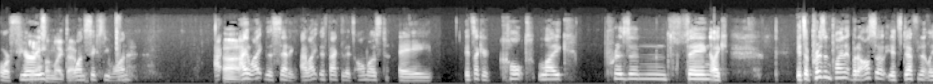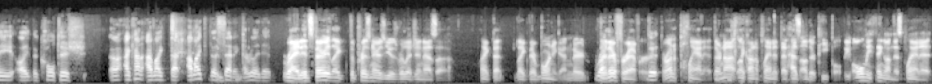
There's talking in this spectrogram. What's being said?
or Fury Yeah, something like that. 161. I, Uh, I like this setting. I like the fact that it's almost a, it's like a cult like prison thing. Like it's a prison planet, but also it's definitely like the cultish. Uh, I kind of I like that. I liked the setting. I really did. Right. It's very like the prisoners use religion as a like that like they're born again. They're Right. they're there forever. They're- They're, on a planet. They're not like on a planet that has other people. The only thing on this planet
